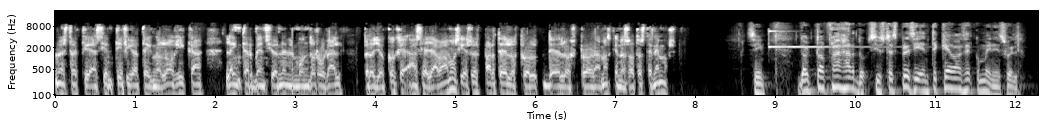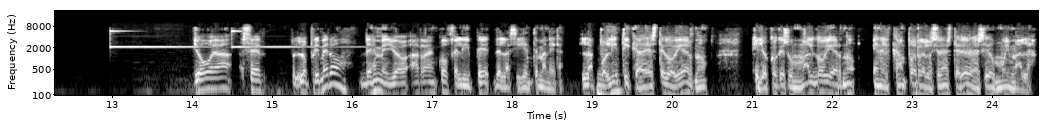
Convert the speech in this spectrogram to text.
nuestra actividad científica, tecnológica, la intervención en el mundo rural. Pero yo creo que hacia allá vamos y eso es parte de los, de los programas que nosotros tenemos. Sí. Doctor Fajardo, si usted es presidente, ¿qué va a hacer con Venezuela? Yo voy a hacer lo primero, déjeme yo arranco, Felipe, de la siguiente manera. La política de este gobierno, que yo creo que es un mal gobierno, en el campo de relaciones exteriores ha sido muy mala.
